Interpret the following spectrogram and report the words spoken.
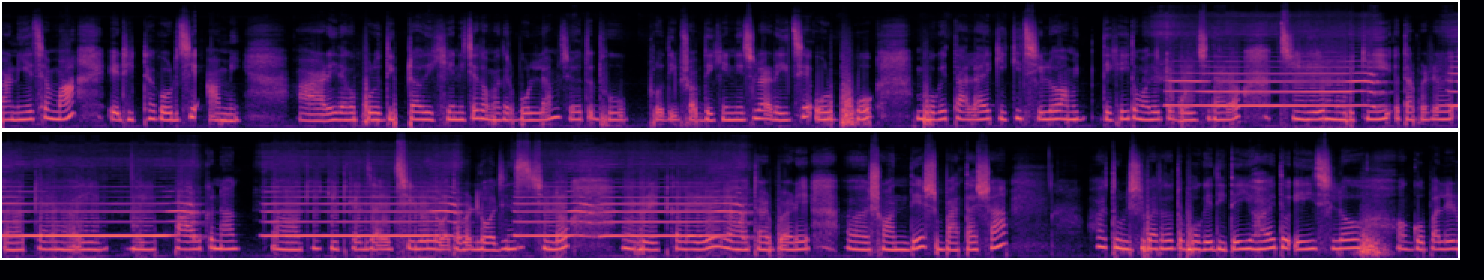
বানিয়েছে মা এডিটটা করছি। আমি। আর এই দেখো প্রদীপটাও দেখিয়ে নিচ্ছে, তোমাদের বললাম। যেহেতু ধূপ, প্রদীপ সব দেখিয়ে নিয়েছিল, আর এই যে ওর ভোগ, ভোগের তালায় কি কি ছিল আমি দেখেই তোমাদেরকে বলছি, দাঁড়াও। চিড়ে, মুরগি, তারপরে পার্ক না কি কিটক্যাট যাই ছিল তারপরে লজেন্স ছিল, রেড কালারের তারপরে সন্দেশ, বাতাসা। আর তুলসী পাতা তো ভোগে দিতেই হয়। তো এই ছিল গোপালের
